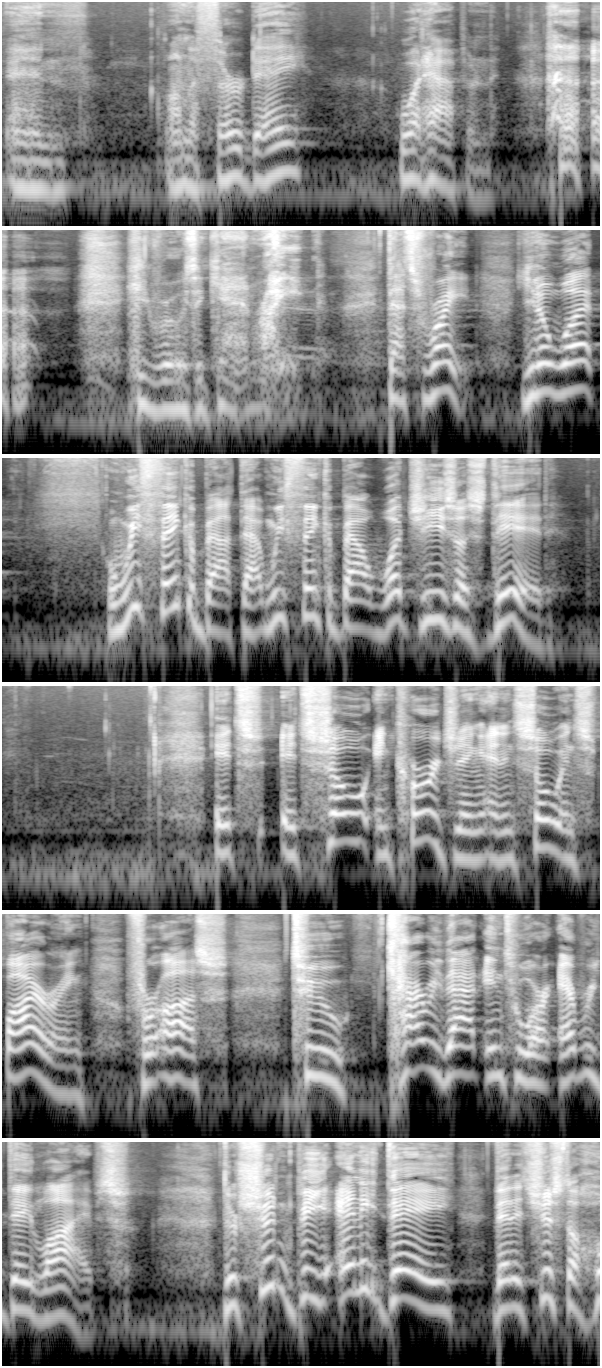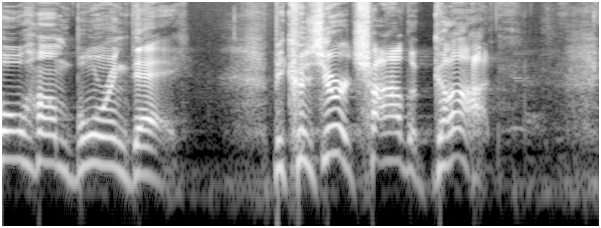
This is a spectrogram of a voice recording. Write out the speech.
and on the third day, what happened? he rose again, right? That's right. You know what? When we think about that, when we think about what Jesus did, it's, it's so encouraging and it's so inspiring for us to carry that into our everyday lives. There shouldn't be any day that it's just a ho hum, boring day because you're a child of God.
